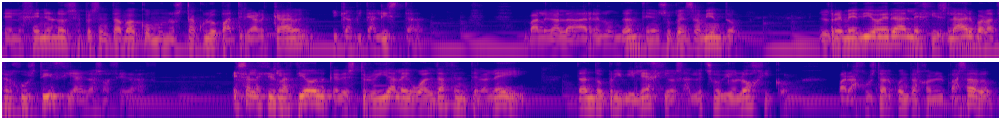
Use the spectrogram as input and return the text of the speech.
el género se presentaba como un obstáculo patriarcal y capitalista. Valga la redundancia en su pensamiento. El remedio era legislar para hacer justicia en la sociedad. Esa legislación que destruía la igualdad ante la ley, dando privilegios al hecho biológico para ajustar cuentas con el pasado,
